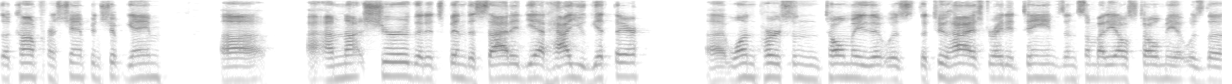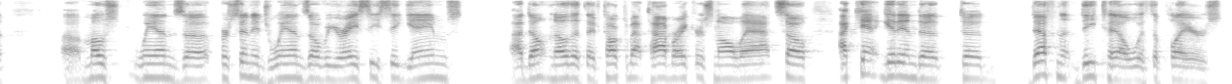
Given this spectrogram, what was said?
the conference championship game. Uh, I, am not sure that it's been decided yet how you get there. Uh, one person told me that was the two highest rated teams, and somebody else told me it was the uh, most wins, uh, percentage wins over your ACC games. I don't know that they've talked about tiebreakers and all that, so I can't get into to definite detail with the players.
